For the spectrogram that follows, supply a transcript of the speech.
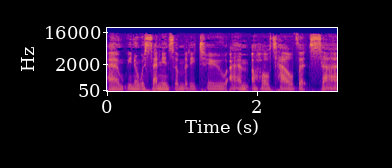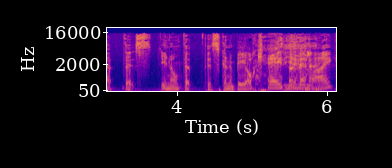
um, you know, we're sending somebody to um, a hotel that's, uh, that's, you know, that, that's going to be okay, that Yeah. like.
